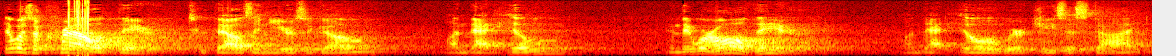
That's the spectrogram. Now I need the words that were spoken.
There was a crowd there 2,000 years ago on that hill, and they were all there on that hill where Jesus died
